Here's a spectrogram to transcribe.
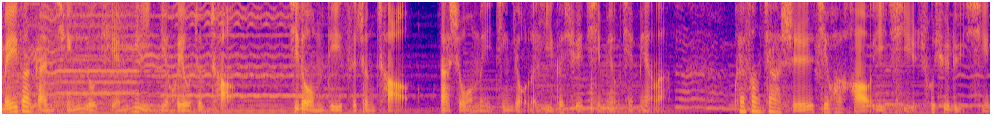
每一段感情有甜蜜，也会有争吵。记得我们第一次争吵，那时我们已经有了一个学期没有见面了。快放假时，计划好一起出去旅行，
